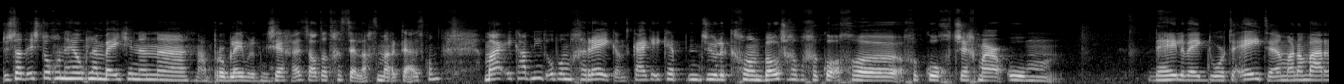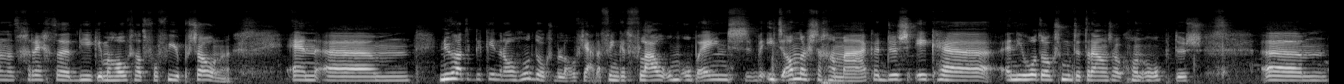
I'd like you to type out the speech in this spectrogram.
Dus dat is toch een heel klein beetje een, uh, nou probleem wil ik niet zeggen. Het is altijd gezellig als Mark thuis komt. Maar ik had niet op hem gerekend. Kijk, ik heb natuurlijk gewoon boodschappen geko ge gekocht, zeg maar, om de hele week door te eten. Maar dan waren het gerechten die ik in mijn hoofd had voor vier personen. En um, nu had ik de kinderen al hotdogs beloofd. Ja, dan vind ik het flauw om opeens iets anders te gaan maken. Dus ik, uh, en die hotdogs moeten trouwens ook gewoon op. Dus um,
